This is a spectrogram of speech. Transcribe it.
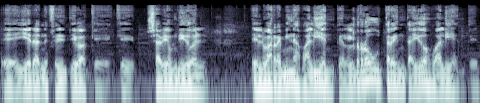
eh, y era en definitiva que, se había hundido el, el Barreminas Valiente, el Row 32 Valiente,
